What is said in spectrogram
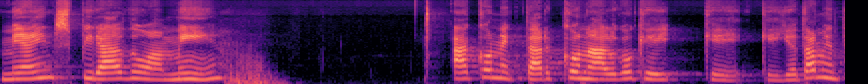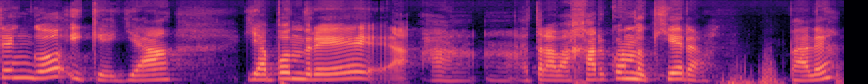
me ha inspirado a mí a conectar con algo que, que yo también tengo y que ya ya pondré a, trabajar cuando quiera, ¿vale?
